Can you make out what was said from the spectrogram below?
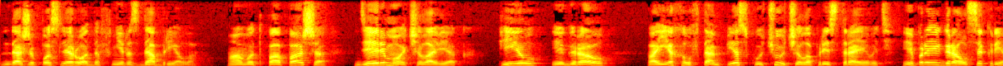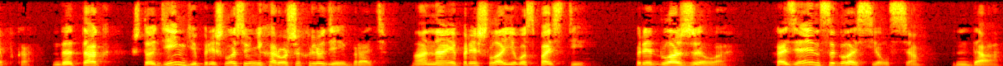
даже после родов не раздобрела. А вот папаша — дерьмо человек. Пил, играл, поехал в Тампеску чучело пристраивать и проигрался крепко. Да так, что деньги пришлось у нехороших людей брать. Она и пришла его спасти. Предложила. Хозяин согласился. Да.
